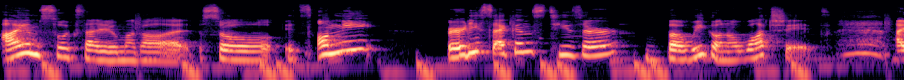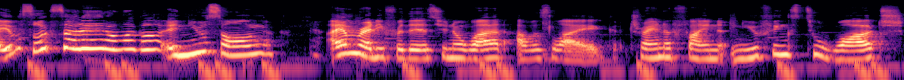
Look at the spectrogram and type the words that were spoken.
I am so excited, oh my god. So it's only 30 seconds teaser, but we're gonna watch it. I am so excited, oh my god. A new song. I am ready for this. You know what? I was like trying to find new things to watch.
